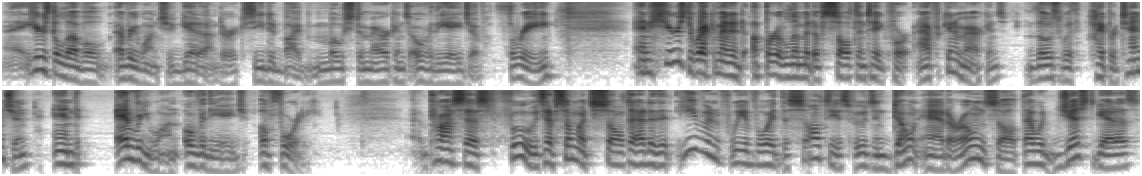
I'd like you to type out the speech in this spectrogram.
Uh, here's the level everyone should get under, exceeded by most Americans over the age of three. And here's the recommended upper limit of salt intake for African Americans, those with hypertension, and everyone over the age of 40 processed foods have so much salt added that even if we avoid the saltiest foods and don't add our own salt, that would just get us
